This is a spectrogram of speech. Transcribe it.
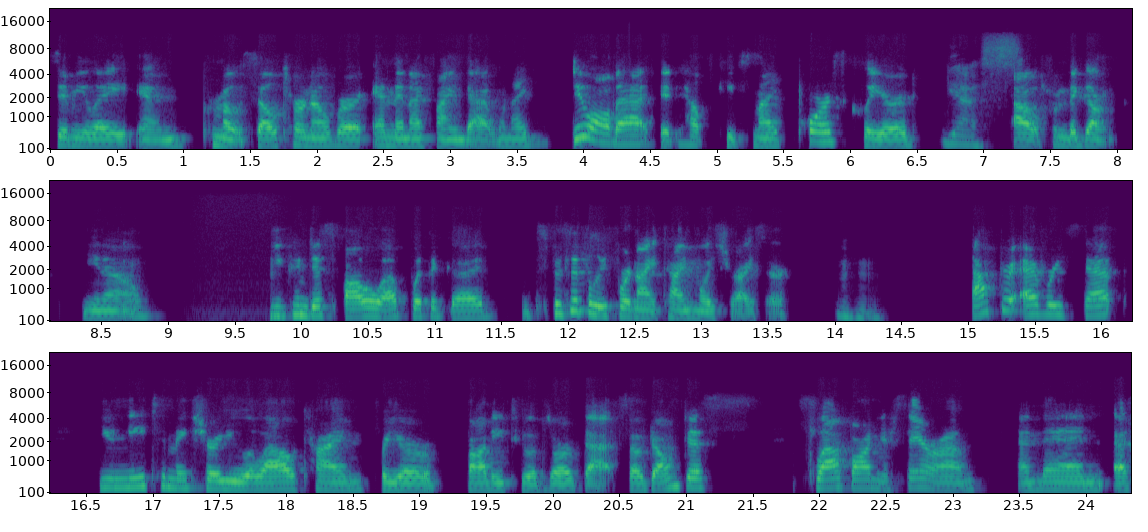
stimulate and promote cell turnover. And then I find that when I do all that, it helps keeps my pores cleared. Yes. Out from the gunk, you know. You can just follow up with a good, specifically for nighttime moisturizer. Mm-hmm. After every step, you need to make sure you allow time for your body to absorb that. So don't just slap on your serum and then as,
